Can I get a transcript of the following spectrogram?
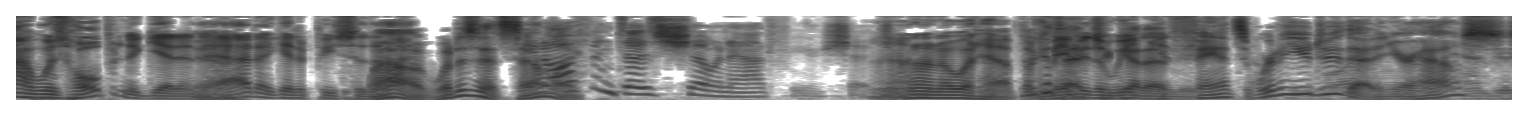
I was hoping to get an Yeah. ad. I get a piece of Wow, that. what does that It sound like? often does show an ad for your show. I don't know what happened. Look at Maybe that. the You got a weekend. fancy. Where do you do that in your house?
